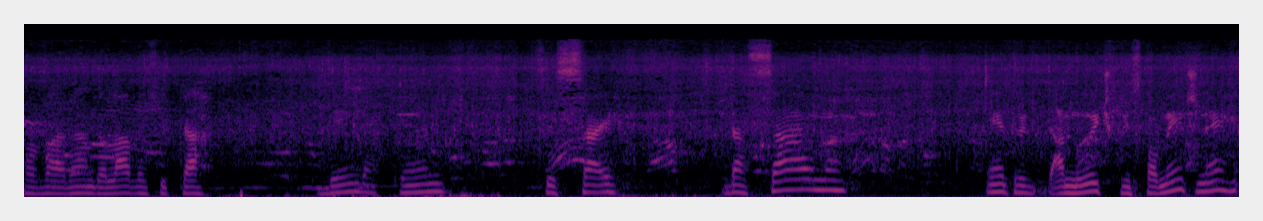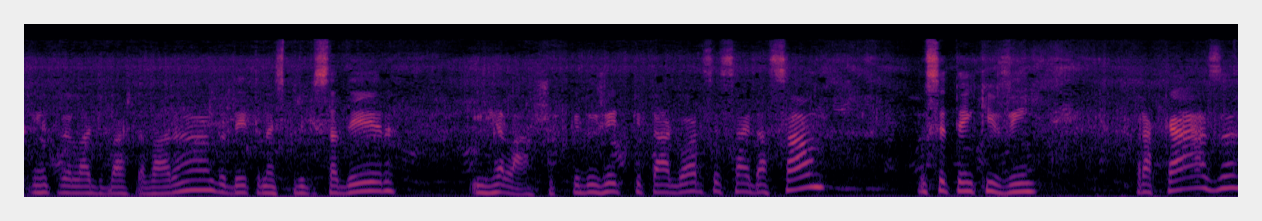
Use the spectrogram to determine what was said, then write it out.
A varanda lá vai ficar bem bacana. Você sai da sauna, entra à noite principalmente, né? Entra lá debaixo da varanda, deita na espreguiçadeira e relaxa. Porque do jeito que tá agora, você sai da sauna, você tem que vir para casa,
